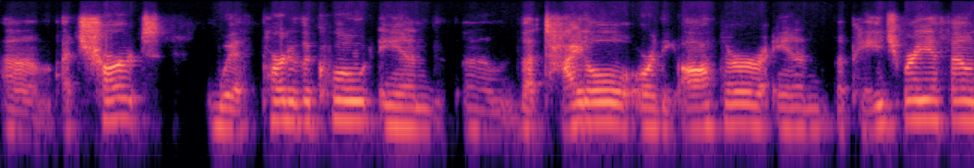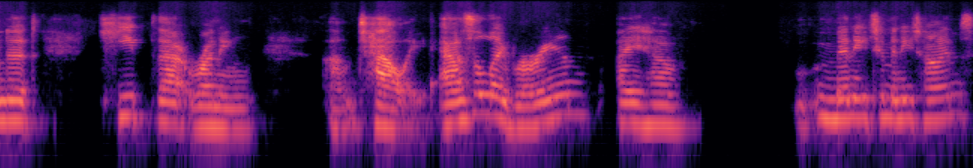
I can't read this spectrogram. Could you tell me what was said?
um, a chart with part of the quote and um, the title or the author and the page where you found it. Keep that running um, tally. As a librarian, I have many too many times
